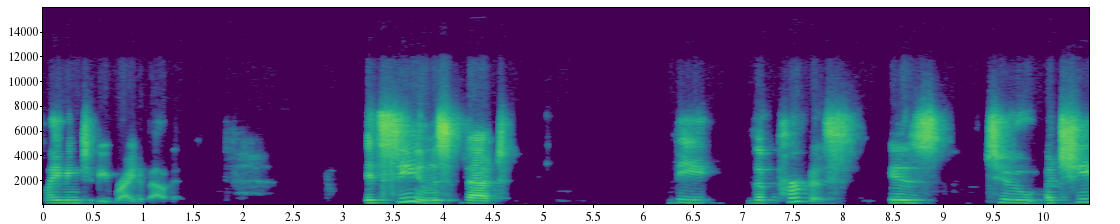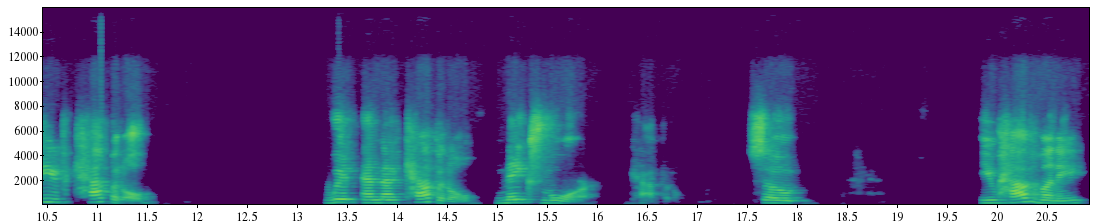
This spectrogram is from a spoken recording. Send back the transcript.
claiming to be right about it. It seems that the, the purpose is to achieve capital with, and that capital makes more capital. So you have money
